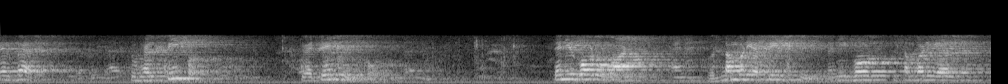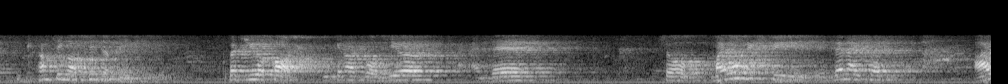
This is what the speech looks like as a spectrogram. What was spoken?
their best to help people to attain this goal. Then you go to one and somebody appeals to you. Then you go to somebody else, something of his appeals to you. But you are caught. You cannot go here and there. So my own experience is then I said, I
